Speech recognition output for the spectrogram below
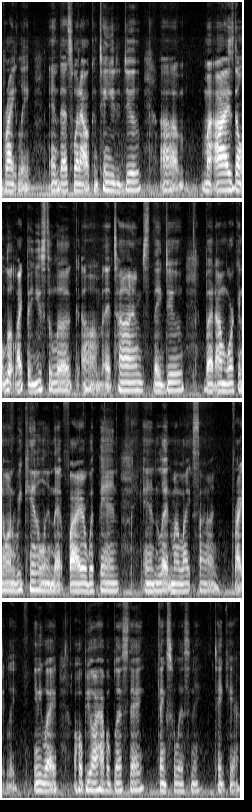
brightly. And that's what I'll continue to do. Um, my eyes don't look like they used to look. Um, at times they do, but I'm working on rekindling that fire within and letting my light shine brightly. Anyway, I hope you all have a blessed day. Thanks for listening. Take care.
